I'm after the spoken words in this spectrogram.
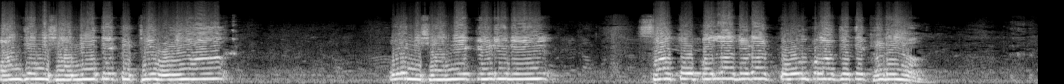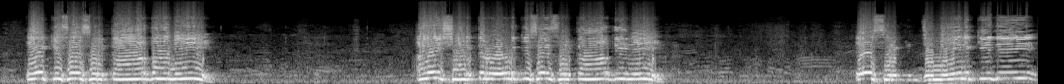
ਪੰਜ ਨਿਸ਼ਾਨਿਆਂ ਤੇ ਇਕੱਠੇ ਹੋਏ ਆ। ਉਹ ਨਿਸ਼ਾਨੇ ਕਿਹੜੇ ਨੇ? ਸਭ ਤੋਂ ਪਹਿਲਾਂ ਜਿਹੜਾ ਟੋਲ ਪਲਾਜ਼ੇ ਤੇ ਖੜੇ ਆ, ਇਹ ਕਿਸੇ ਸਰਕਾਰ ਦਾ ਨਹੀਂ। ਇਹ ਸੜਕ ਰੋਡ ਕਿਸੇ ਸਰਕਾਰ ਦੀ ਨਹੀਂ। ਇਹ ਸਰ- ਜ਼ਮੀਨ ਕਿਹਦੀ?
